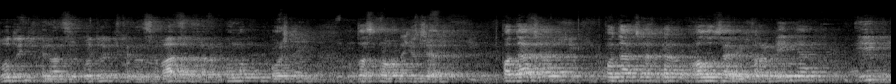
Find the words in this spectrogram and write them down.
будуть, фінанс- будуть фінансуватися за рахунок коштів обласного бюджету. Подача, подача галузеві правління і.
